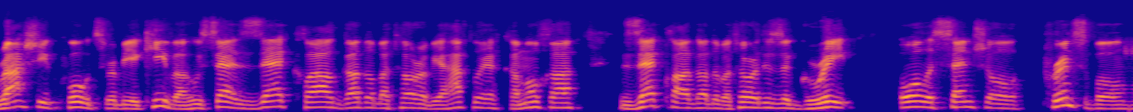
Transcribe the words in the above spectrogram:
Rashi quotes Rabbi Akiva, who says, "Ze klal gadol kamocha. This is a great, all essential principle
